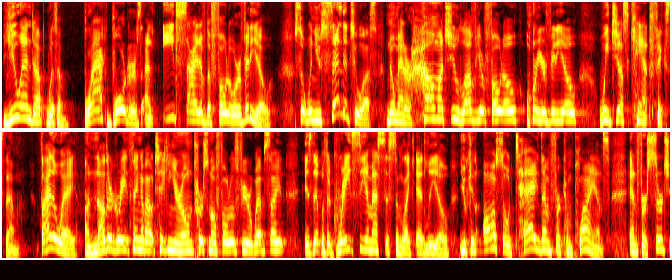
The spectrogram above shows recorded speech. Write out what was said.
you end up with a black borders on each side of the photo or video. So when you send it to us, no matter how much you love your photo or your video, we just can't fix them. By the way, another great thing about taking your own personal photos for your website is that with a great CMS system like Edlio, you can also tag them for compliance and for search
